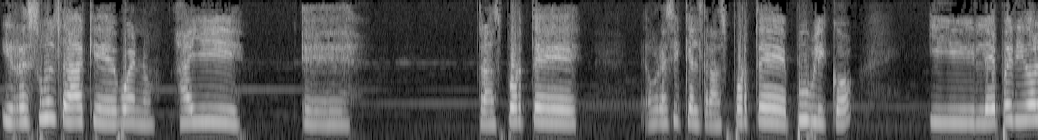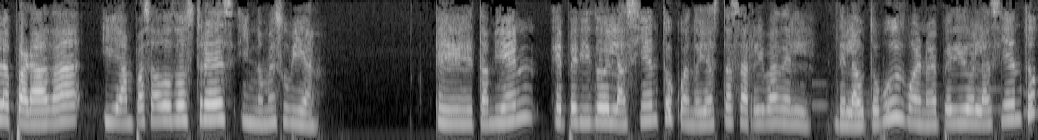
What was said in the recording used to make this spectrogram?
y resulta que, bueno, hay eh, transporte, ahora sí que el transporte público y le he pedido la parada y han pasado dos, tres y no me subían. Eh, también he pedido el asiento cuando ya estás arriba del, del autobús, bueno, he pedido el asiento.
